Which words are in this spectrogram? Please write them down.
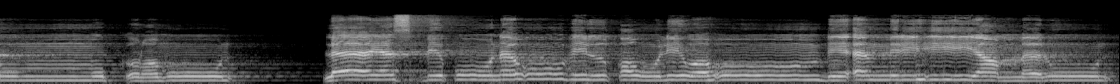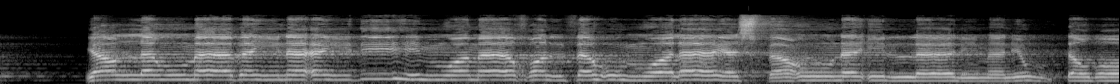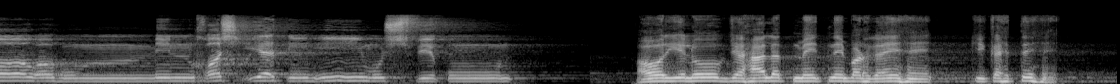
مكرمون۔ لا يسبقونه بالقول وهم بأمره يعملون. يعلم ما بين أيديهم وما خلفهم ولا يشفعون إلا لمن ارتضى وهم من خشيته مشفقون. اور یہ لوگ جہالت میں اتنے بڑھ گئے ہیں کہ کہتے ہیں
